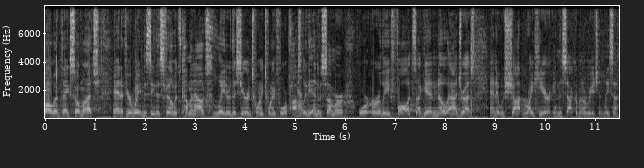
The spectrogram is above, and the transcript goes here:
Baldwin, thanks so much. And if you're waiting to see this film, it's coming out later this year in 2024, possibly the end of summer or early fall. It's, again, no address, and it was shot right here in the Sacramento region. Lisa?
